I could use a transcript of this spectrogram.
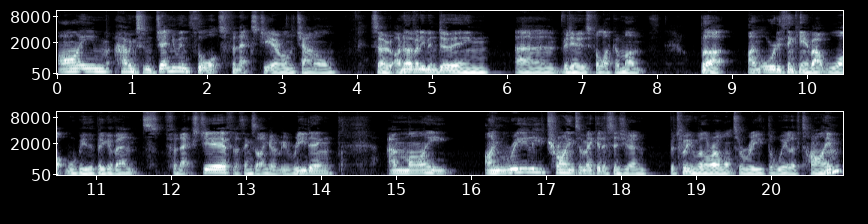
I'm having some genuine thoughts for next year on the channel. So I know I've only been doing uh, videos for like a month, but I'm already thinking about what will be the big events for next year, for the things that I'm going to be reading. And my, I'm really trying to make a decision between whether I want to read The Wheel of Time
